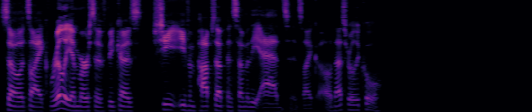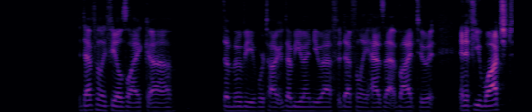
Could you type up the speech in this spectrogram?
So it's like really immersive because she even pops up in some of the ads. It's like, oh, that's really cool. It definitely feels like uh, the movie we're talking WNUF. It definitely has that vibe to it. And if you watched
